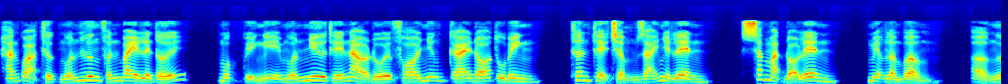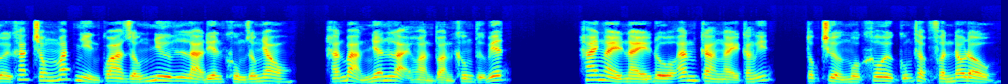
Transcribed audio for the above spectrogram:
hắn quả thực muốn hưng phấn bay lên tới, một quỷ nghĩ muốn như thế nào đối phó những cái đó tù binh, thân thể chậm rãi nhiệt lên, sắc mặt đỏ lên, miệng lẩm bẩm, ở người khác trong mắt nhìn qua giống như là điên khùng giống nhau, hắn bản nhân lại hoàn toàn không tự biết. Hai ngày này đồ ăn càng ngày càng ít, tộc trưởng một khôi cũng thập phần đau đầu,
